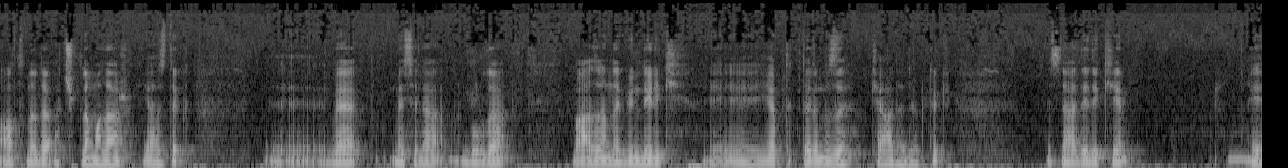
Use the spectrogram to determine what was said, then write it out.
altına da açıklamalar yazdık. E, ve mesela burada Bazen de gündelik e, yaptıklarımızı kağıda döktük. Mesela dedi ki e,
